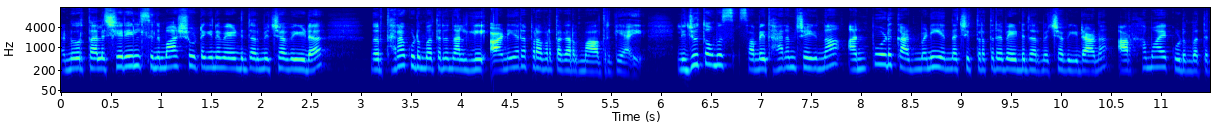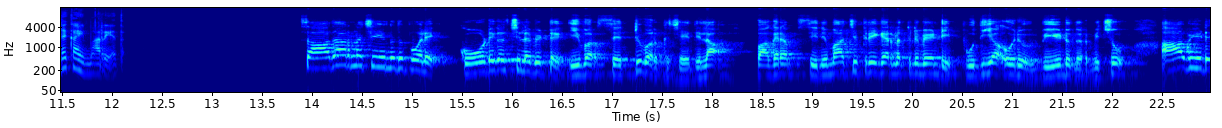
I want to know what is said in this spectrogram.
കണ്ണൂർ തലശ്ശേരിയിൽ സിനിമാ ഷൂട്ടിങ്ങിന് വേണ്ടി നിർമ്മിച്ച വീട് നിർധന കുടുംബത്തിന് നൽകി അണിയറ പ്രവർത്തകർ മാതൃകയായി. ലിജു തോമസ് സംവിധാനം ചെയ്യുന്ന അൻപോട് കൺമണി എന്ന ചിത്രത്തിന് വേണ്ടി നിർമ്മിച്ച വീടാണ് അർഹമായ കുടുംബത്തിന് കൈമാറിയത്. സാധാരണ ചെയ്യുന്നത് പോലെ കോടികൾ ചിലവിട്ട് ഇവർ സെറ്റ് വർക്ക് ചെയ്തില്ല. പകരം സിനിമാ ചിത്രീകരണത്തിന് വേണ്ടി പുതിയ ഒരു വീട് നിർമ്മിച്ചു. ആ വീട്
